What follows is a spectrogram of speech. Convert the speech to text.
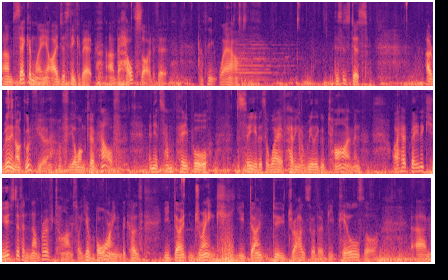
um, secondly, I just think about uh, the health side of it. I think, wow, this is just uh, really not good for you for your long-term health. And yet, some people see it as a way of having a really good time. And I have been accused of a number of times, well, you're boring because you don't drink, you don't do drugs, whether it be pills or, um,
